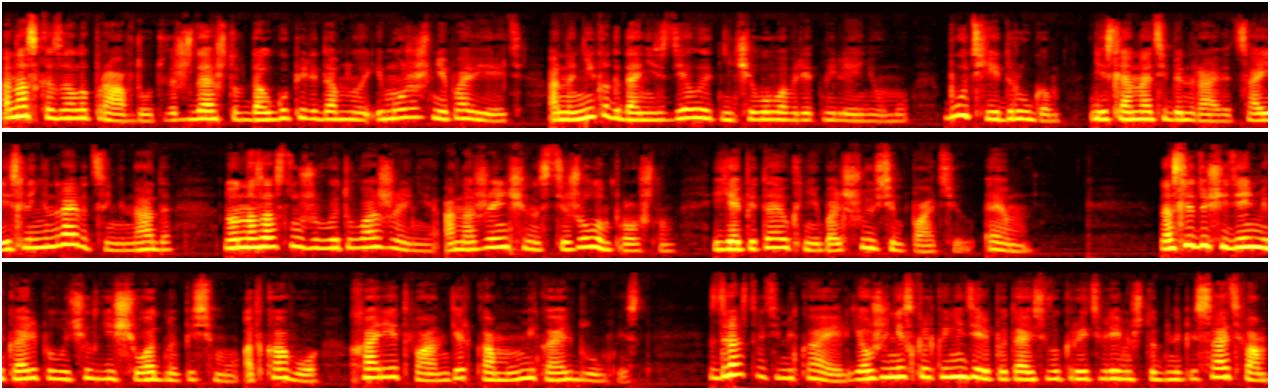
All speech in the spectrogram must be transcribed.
Она сказала правду, утверждая, что в долгу передо мной, и можешь мне поверить. Она никогда не сделает ничего во вред Миллениуму. Будь ей другом, если она тебе нравится. А если не нравится, не надо. Но она заслуживает уважения. Она женщина с тяжелым прошлым, и я питаю к ней большую симпатию. М. На следующий день Микаэль получил еще одно письмо. От кого? Харриет Вангер, кому Микаэль Блумквист. «Здравствуйте, Микаэль. Я уже несколько недель пытаюсь выкроить время, чтобы написать вам,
